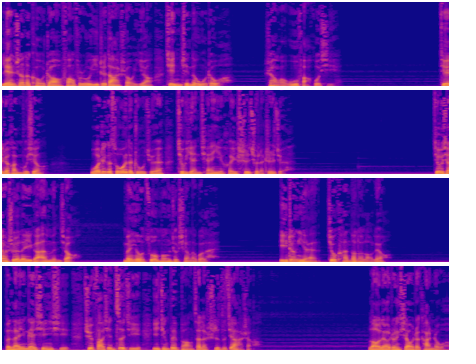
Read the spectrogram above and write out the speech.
脸上的口罩仿佛如一只大手一样紧紧的捂着我，让我无法呼吸。接着很不幸，我这个所谓的主角就眼前一黑，失去了知觉，就像睡了一个安稳觉，没有做梦就醒了过来。一睁眼就看到了老廖，本来应该欣喜，却发现自己已经被绑在了十字架上。老廖正笑着看着我，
